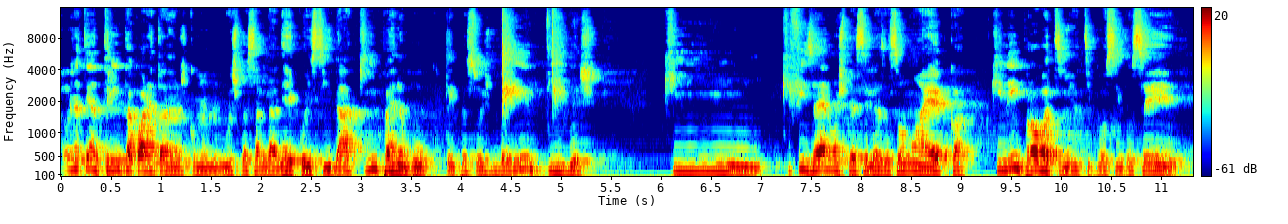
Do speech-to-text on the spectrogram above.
ela já tem há 30, 40 anos como uma especialidade reconhecida. Aqui em Pernambuco tem pessoas bem antigas que, que fizeram especialização numa época que nem prova tinha. Tipo assim, você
